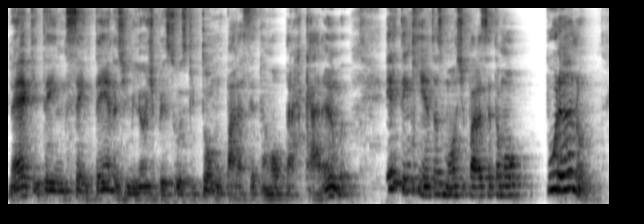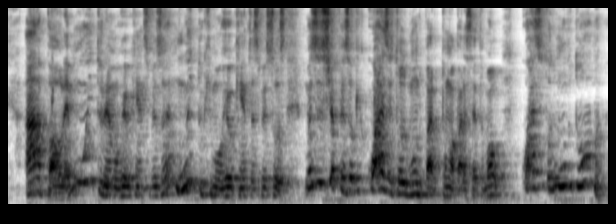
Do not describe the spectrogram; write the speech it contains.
né, que tem centenas de milhões de pessoas que tomam paracetamol pra caramba, ele tem 500 mortes de paracetamol por ano. Ah, Paulo, é muito, né? Morreu 500 pessoas. É muito que morreu 500 pessoas. Mas você já pensou que quase todo mundo toma paracetamol? Quase todo mundo toma.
